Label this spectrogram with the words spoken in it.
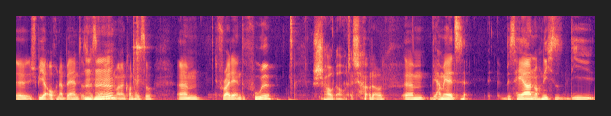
äh, ich spiele ja auch in einer Band, also das ist ja mhm. in einem anderen Kontext so. Ähm, Friday and the Fool. Shoutout. Shoutout. Ähm, wir haben ja jetzt bisher noch nicht die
